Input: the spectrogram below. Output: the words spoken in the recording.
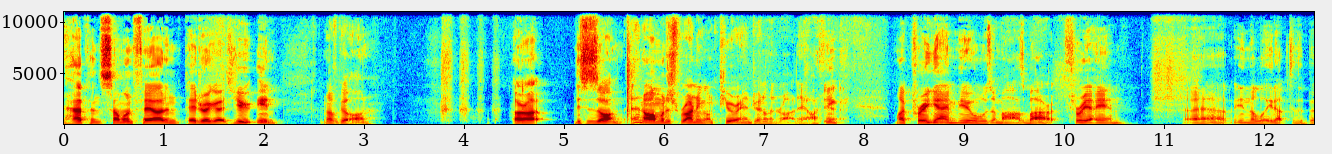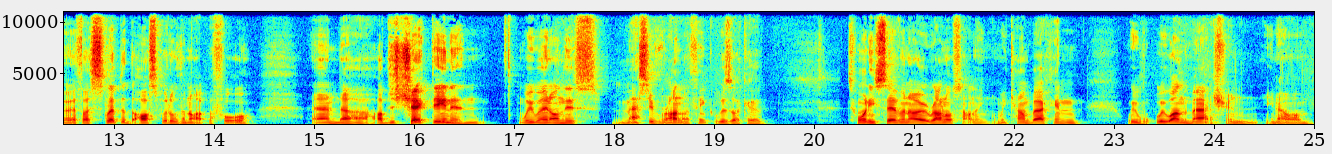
happens, someone fouled, and Pedro goes, You in. And I've gone, All right, this is on. And I'm just running on pure adrenaline right now. I think my pre-game meal was a Mars bar at 3 a.m. Uh, in the lead up to the birth. I slept at the hospital the night before, and uh, I've just checked in, and we went on this massive run. I think it was like a 27-0 run or something. We come back and we we won the match, and you know I'm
